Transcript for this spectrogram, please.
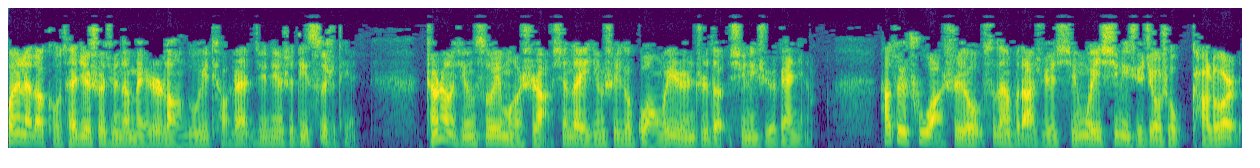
欢迎来到口才界社群的每日朗读与挑战，今天是第四十天。成长型思维模式啊，现在已经是一个广为人知的心理学概念了。它最初啊是由斯坦福大学行为心理学教授卡罗尔·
